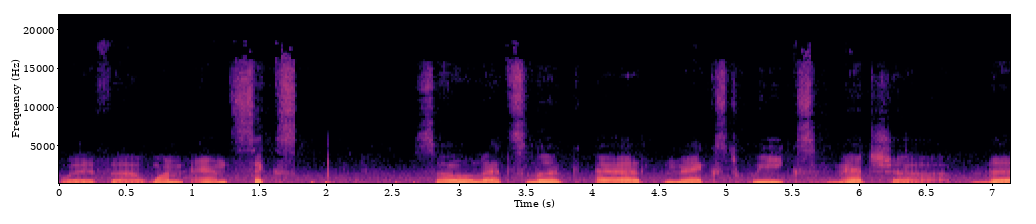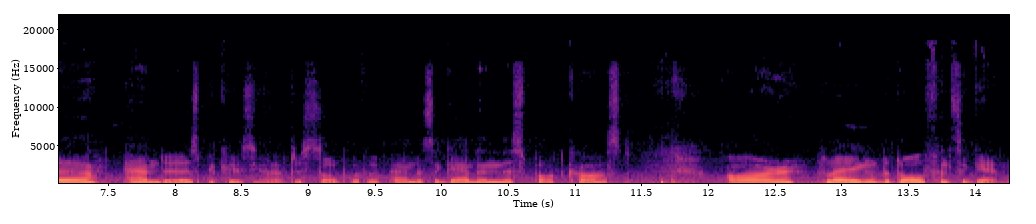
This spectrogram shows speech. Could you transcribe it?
with uh, one and six. So let's look at next week's matchup. The Pandas, because you have to stop with the Pandas again in this podcast, are playing the Dolphins again.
